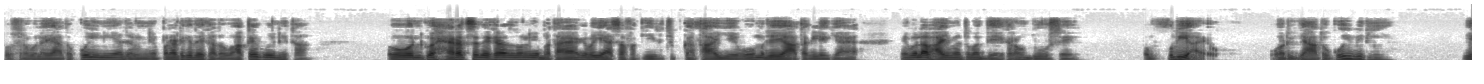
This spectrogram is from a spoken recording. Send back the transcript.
تو اس نے بولا یہاں تو کوئی نہیں ہے جب انہوں نے پلٹ کے دیکھا تو واقعی کوئی نہیں تھا تو وہ ان کو حیرت سے دیکھ رہا تھا تو انہوں نے بتایا کہ بھائی ایسا فقیر چپکا تھا یہ وہ مجھے یہاں تک لے کے آیا میں بولا بھائی میں تمہیں دیکھ رہا ہوں دور سے تم خود ہی آئے ہو اور یہاں تو کوئی بھی نہیں ہے یہ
